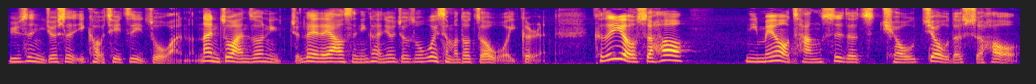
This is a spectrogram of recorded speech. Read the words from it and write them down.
于是你就是一口气自己做完了。那你做完之后，你就累得要死，你可能就觉得说，为什么都只有我一个人？可是有时候，你没有尝试的求救的时候，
